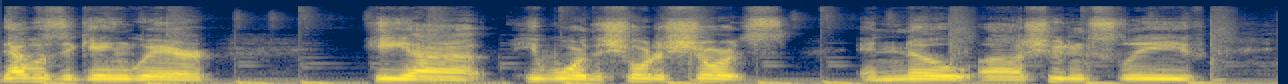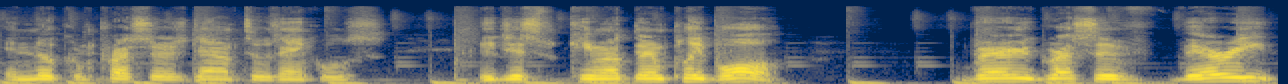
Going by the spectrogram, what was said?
That was the game where he uh he wore the shortest shorts and no uh, shooting sleeve and no compressors down to his ankles. He just came out there and played ball. Very aggressive, very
